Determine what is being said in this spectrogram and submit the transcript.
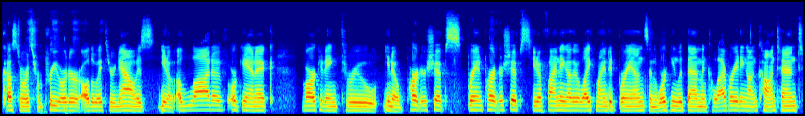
customers from pre-order all the way through now is, you know, a lot of organic marketing through you know partnerships brand partnerships you know finding other like-minded brands and working with them and collaborating on content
